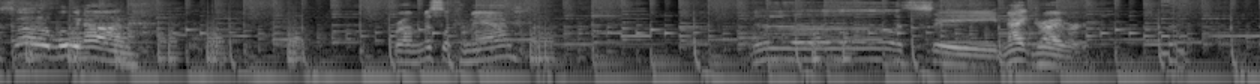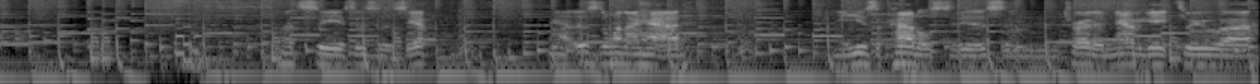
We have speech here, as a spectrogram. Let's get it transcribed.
So, moving on from Missile Command. Uh, let's see. Night Driver. Let's see if this is. Yep. Yeah, this is the one I had. And you use the paddles to do this and try to navigate through. Uh,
